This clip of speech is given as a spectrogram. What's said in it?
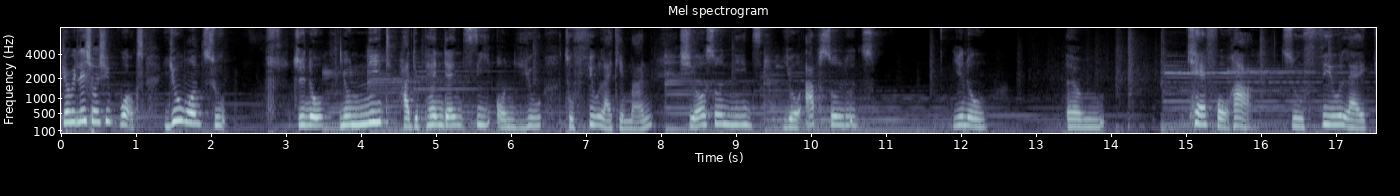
Your relationship works. You want to you know you need her dependency on you to feel like a man. She also needs your absolute you know um care for her to feel like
